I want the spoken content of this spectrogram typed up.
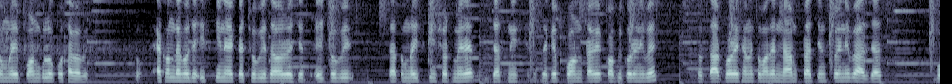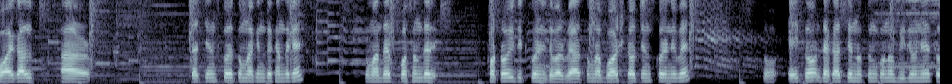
তোমরা এই পনগুলো কোথায় পাবে? তো এখন দেখো যে স্ক্রিনে একটা ছবি দেওয়া রয়েছে এই ছবিটা তোমরা স্ক্রিনশট মেরে জাস্ট নিচ থেকে পনটাকে কপি করে নিবে। তো তারপর এখানে তোমাদের নামটা চেঞ্জ করে নিবে আর জাস্ট বয় গার্ল আর যা চেঞ্জ করে তোমরা কিন্তু এখান থেকে তোমাদের পছন্দের ফটো এডিট করে নিতে পারবে আর তোমরা বয়সটাও চেঞ্জ করে নিবে। তো এই তো দেখা যাচ্ছে নতুন কোনো ভিডিও নিয়ে। তো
